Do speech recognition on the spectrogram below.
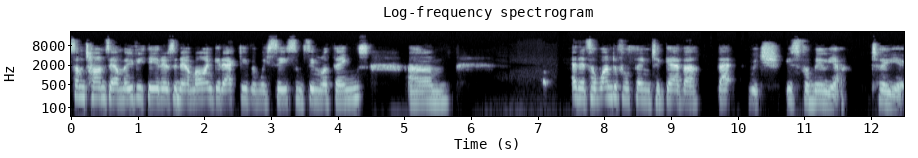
sometimes our movie theaters and our mind get active and we see some similar things. Um, and it's a wonderful thing to gather that which is familiar to you.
